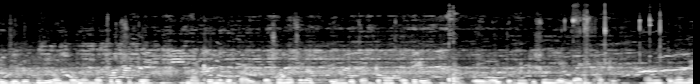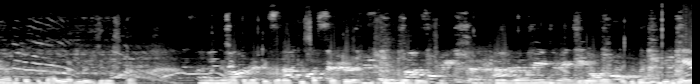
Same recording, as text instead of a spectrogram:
এই যে দেখুন, লম্বা লম্বা ছোট ছোট মাঠের মধ্যে পাইপ বসানো আছে না, তিনটে চারটে পাঁচটা করে এই ওই দেখুন কি সুন্দর বম ফাটে আমি তো মানে আমাকে খুব ভালো লাগল এই জিনিসটা। মানে অটোমেটিক ওরা কী সব করলে, কি সুন্দর হয়েছে। রঙও নিয়ে আসবে এবার। দেখবেন কি ভালো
